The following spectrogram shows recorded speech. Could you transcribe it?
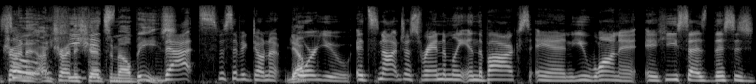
I'm trying So to. I'm trying to shed some lbs. That specific donut Yep. for you. It's not just randomly in the box and you want it. He says this is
